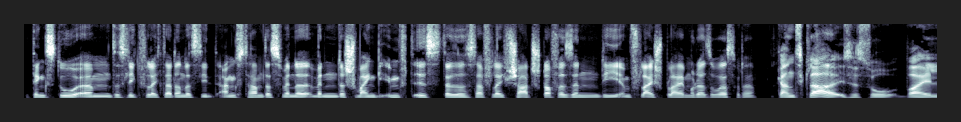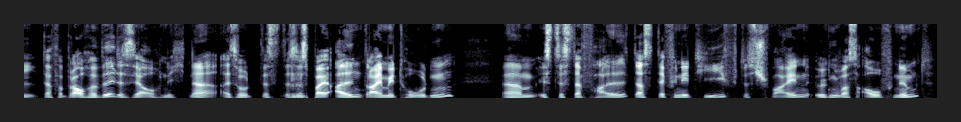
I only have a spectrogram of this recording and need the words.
denkst du, ähm, das liegt vielleicht daran, dass die Angst haben, dass wenn, da, wenn das Schwein geimpft ist, dass es da vielleicht Schadstoffe sind, die im Fleisch bleiben oder sowas, oder? Ganz klar ist es so, weil der Verbraucher will das ja auch nicht, ne? Also das, das mhm. ist bei allen drei Methoden, ähm, ist es der Fall, dass definitiv das Schwein irgendwas aufnimmt,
